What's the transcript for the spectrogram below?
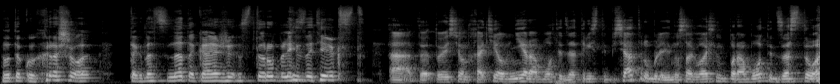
он такой, хорошо, тогда цена такая же, 100 рублей за текст. А, то, то есть он хотел не работать за 350 рублей, но согласен поработать за 100.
